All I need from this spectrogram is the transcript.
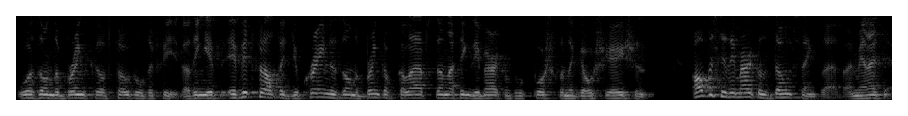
was on the brink of total defeat. I think if, if it felt that Ukraine is on the brink of collapse, then I think the Americans would push for negotiation. Obviously, the Americans don't think that. I mean, I, th-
